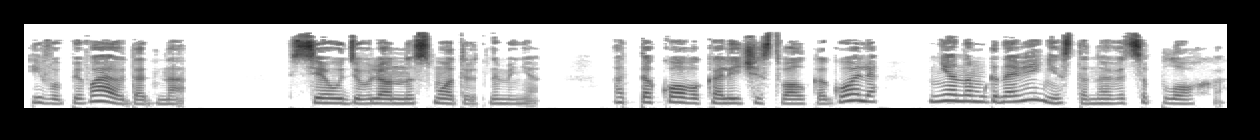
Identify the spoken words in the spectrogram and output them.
и выпиваю до дна. Все удивленно смотрят на меня. От такого количества алкоголя мне на мгновение становится плохо.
